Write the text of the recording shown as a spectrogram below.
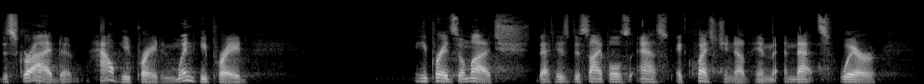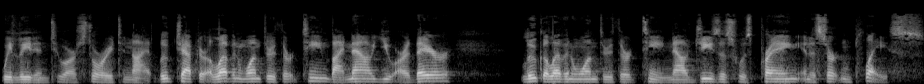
described how he prayed and when he prayed. He prayed so much that his disciples asked a question of him, and that's where we lead into our story tonight. Luke chapter 11, 1 through 13. By now you are there. Luke 11, 1 through 13. Now Jesus was praying in a certain place.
